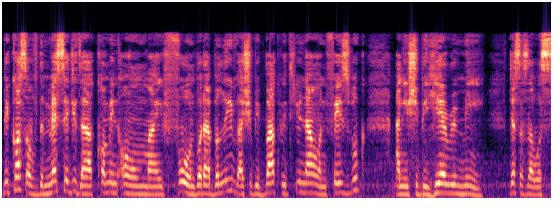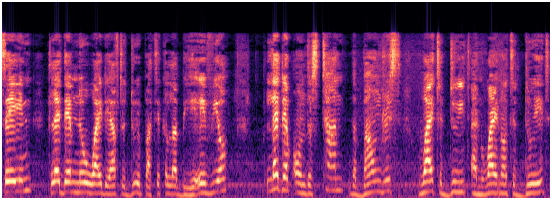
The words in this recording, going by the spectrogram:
because of the messages that are coming on my phone but i believe i should be back with you now on facebook and you should be hearing me. Just as i was saying let them know why they have to do a particular behavior let them understand the boundaries, why to do it and why not to do it,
